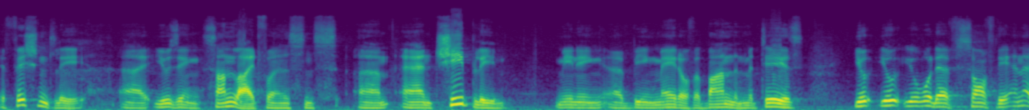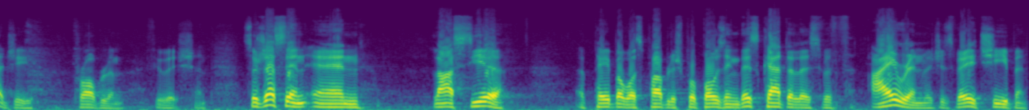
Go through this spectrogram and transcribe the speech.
efficiently, uh, using sunlight, for instance, um, and cheaply, meaning uh, being made of abundant materials, you, you, you would have solved the energy problem, if you wish. And so just in, in last year, a paper was published proposing this catalyst with iron, which is very cheap, and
